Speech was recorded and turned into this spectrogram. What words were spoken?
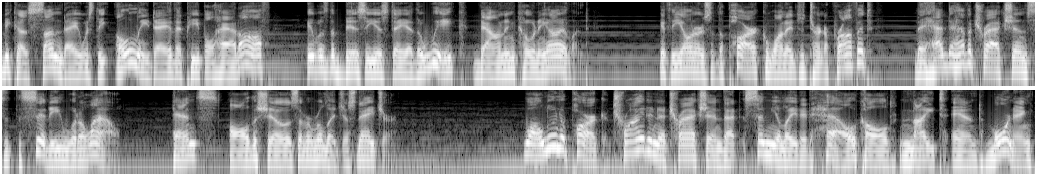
Because Sunday was the only day that people had off, it was the busiest day of the week down in Coney Island. If the owners of the park wanted to turn a profit, they had to have attractions that the city would allow, hence all the shows of a religious nature. While Luna Park tried an attraction that simulated hell called Night and Morning,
